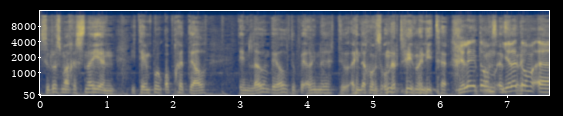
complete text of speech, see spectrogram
so ons maar gesny en die tempo opgetel en lou en behold op die einde toe eindig ons onder 2 minute. Julle het hom julle het hom uh,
